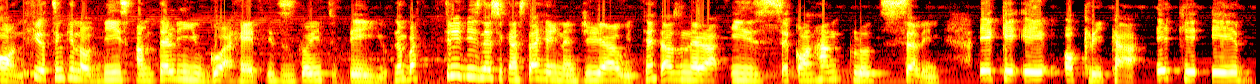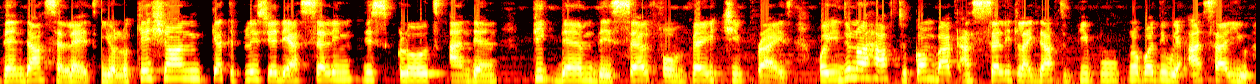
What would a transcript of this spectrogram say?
on. If you're thinking of this, I'm telling you, go ahead. It is going to pay you. Number three business you can start here in Nigeria with 10,000 naira is second-hand clothes selling, aka Okrika, aka Bend Down Select. Your location, get a place where they are selling these clothes and then pick them they sell for very cheap price. But you do not have to come back and sell it like that to people. Nobody will answer you.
